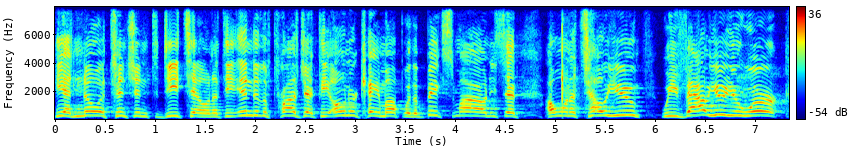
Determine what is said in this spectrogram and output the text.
He had no attention to detail. And at the end of the project, the owner came up with a big smile and he said, I want to tell you, we value your work.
